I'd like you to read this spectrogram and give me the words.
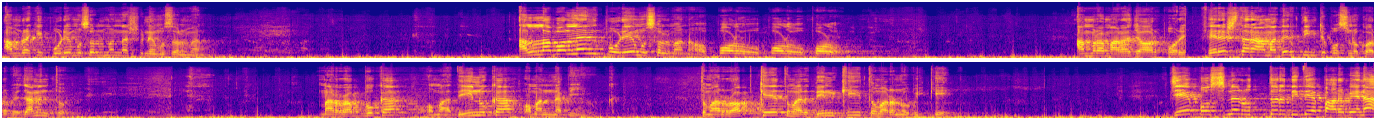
আমরা কি পড়ে মুসলমান না শুনে মুসলমান? আল্লাহ বললেন, পড়ে মুসলমান হও। পড়ো পড়ো পড়ো। আমরা মারা যাওয়ার পরে ফেরেশতারা আমাদের তিনটে প্রশ্ন করবে, জানেন তো? মার রব্বুকা, ওমা দিনুকা, ওমান নাবিয়ুক। তোমার রবকে, তোমার দিন কি তোমার নবী কে যে প্রশ্নের উত্তর দিতে পারবে না,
